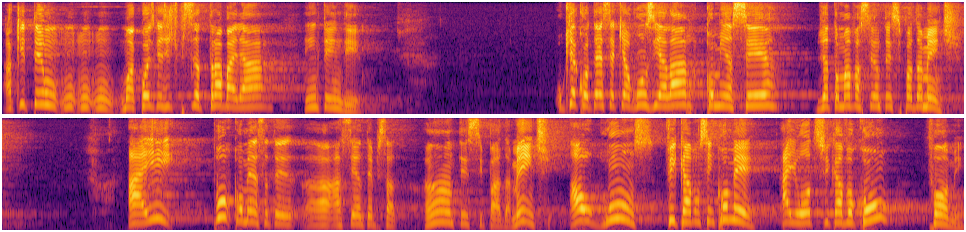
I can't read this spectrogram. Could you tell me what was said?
aqui tem um, um, uma coisa que a gente precisa trabalhar e entender. O que acontece é que alguns iam lá, comiam ceia, já tomava ceia antecipadamente. Aí, por comer a ceia antecipadamente, alguns ficavam sem comer, aí outros ficavam com fome.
